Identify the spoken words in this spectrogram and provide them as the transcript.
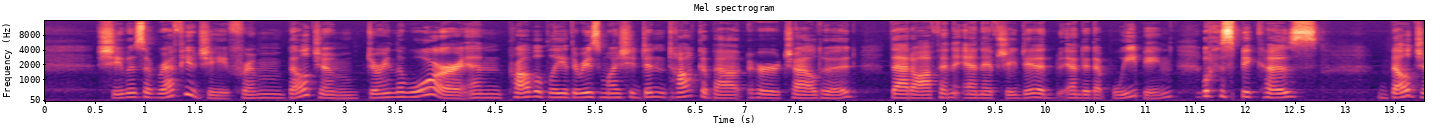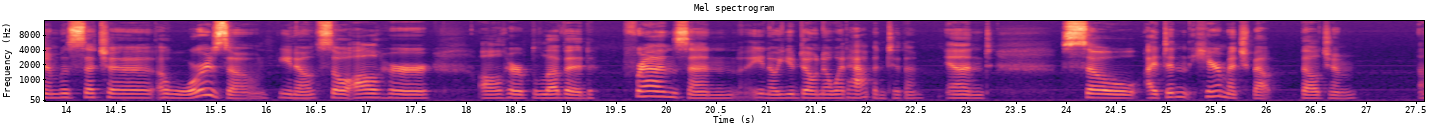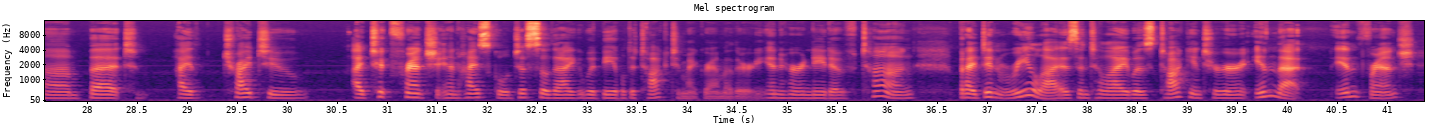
she was a refugee from Belgium during the war. And probably the reason why she didn't talk about her childhood that often, and if she did, ended up weeping, was because Belgium was such a, a war zone, you know, so all her all her beloved friends and you know, you don't know what happened to them. And so I didn't hear much about Belgium, um, but I tried to I took French in high school just so that I would be able to talk to my grandmother in her native tongue, but I didn't realize until I was talking to her in that in French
